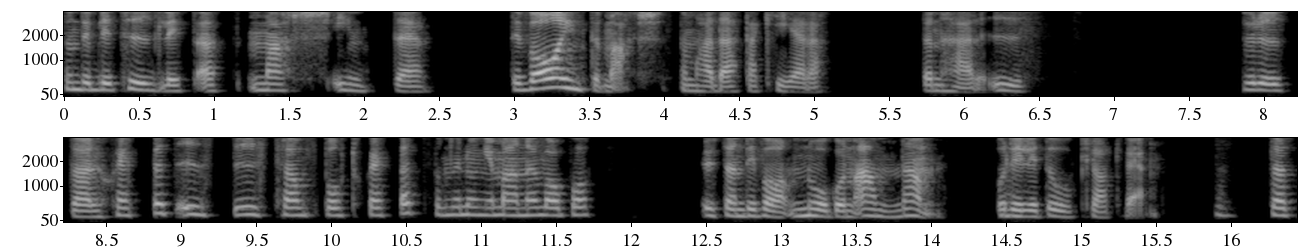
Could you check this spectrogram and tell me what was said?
som det blir tydligt att Mars inte, det var inte Mars som hade attackerat den här isbrytarskeppet, is, istransportskeppet som den unge mannen var på. Utan det var någon annan och det är mm. lite oklart vem. Mm. Så att,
